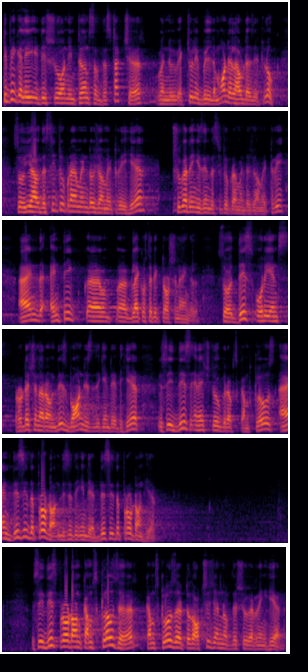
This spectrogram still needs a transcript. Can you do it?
Typically it is shown in terms of the structure when you actually build a model how does it look. So you have the C2 prime endo geometry here sugar ring is in the C2 prime geometry and the anti uh, uh, glycosidic torsion angle so this orients rotation around this bond is indicated here. You see this NH2 groups comes close and this is the proton this is the indicated this is the proton here. You see this proton comes closer comes closer to the oxygen of the sugar ring here.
